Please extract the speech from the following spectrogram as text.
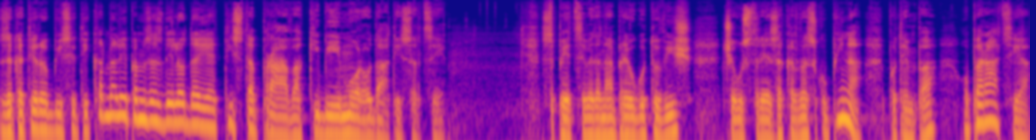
za katero bi se ti kar na lepem zazdelo, da je tista prava, ki bi ji moral dati srce. Spet seveda najprej ugotoviš, če ustreza krvna skupina, potem pa operacija.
